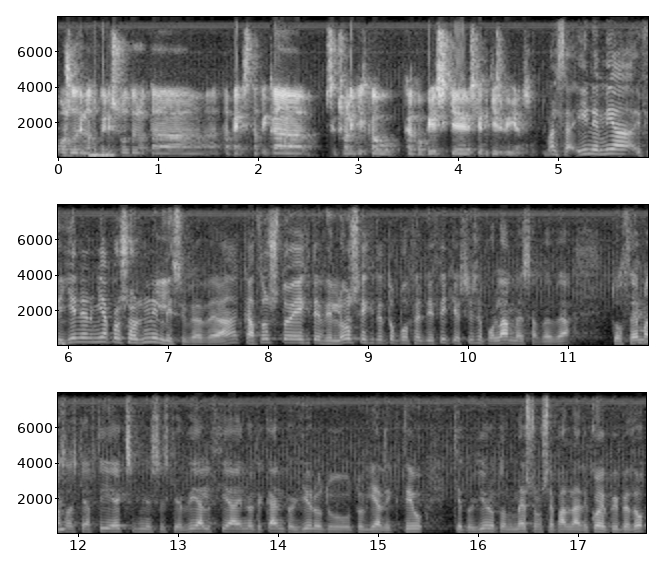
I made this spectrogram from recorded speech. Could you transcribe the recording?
όσο το δυνατόν περισσότερο τα, τα περιστατικά σεξουαλικής κακοποίησης και σχετικής βίας. Μάλιστα. Είναι μια, η Φιγένεια είναι μια προσωρινή λύση, βέβαια. Καθώς το έχετε δηλώσει, έχετε τοποθετηθεί και εσείς σε πολλά μέσα, βέβαια. Το θέμα mm-hmm. σας και αυτή η έξυπνη συσκευή, αλήθεια είναι ότι κάνει το γύρο του, του διαδικτύου και το γύρο των μέσων σε πανελλαδικό επίπεδο.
